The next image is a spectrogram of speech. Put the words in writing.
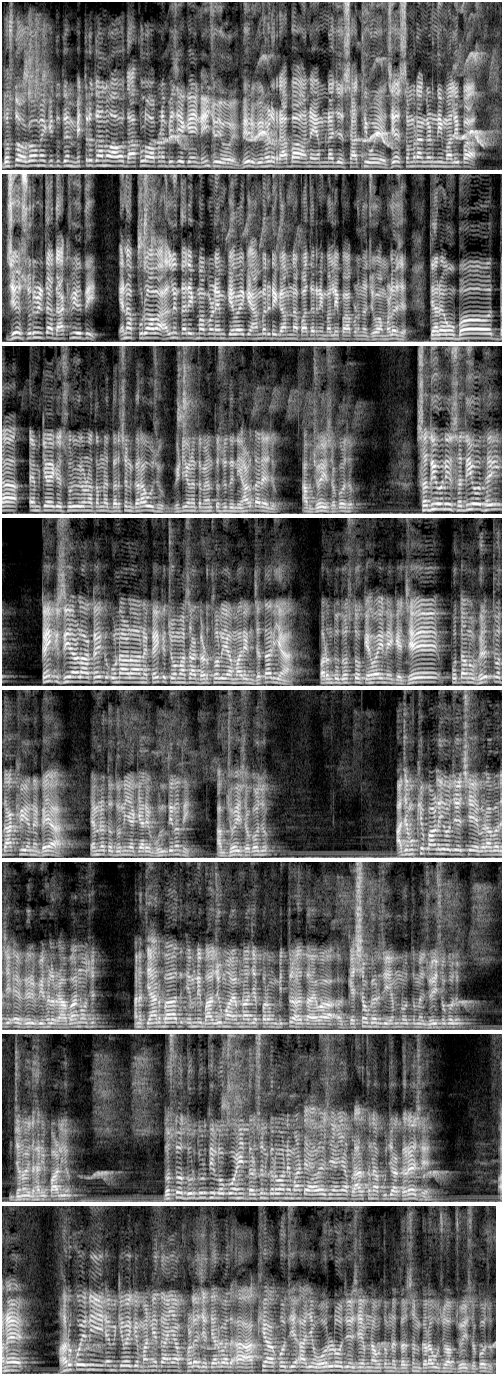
દોસ્તો, અગાઉ મેં કીધું તેમ મિત્રતાનો આવો દાખલો આપણે બીજે ક્યાંય નહીં જોયો હોય. વીર વિહળ રાબા અને એમના જે સાથીઓએ, જે સમરાંગણની માલિપા, જે સુરવીરતા દાખવી હતી, એના પુરાવા હાલની તારીખમાં પણ એમ કહેવાય કે આંબરડી ગામના પાદરની માલિપા આપણને જોવા મળે છે. ત્યારે હું બધા એમ કહેવાય કે સુરવીરોના તમને દર્શન કરાવું છું. વિડીયોને તમે અંત સુધી નિહાળતા રહેજો. આપ જોઈ શકો છો. સદીઓની સદીઓ થઈ, કંઈક શિયાળા, કંઈક ઉનાળા અને કંઈક ચોમાસા ગળથોલિયા મારીને જતા રહ્યા. પરંતુ દોસ્તો, કહેવાય નહીં કે જે પોતાનું વીરત્વ દાખવી અને ગયા, એમને તો દુનિયા ક્યારેય ભૂલતી નથી. આપ જોઈ શકો છો. આજે મુખ્ય પાળીઓ જે છે બરાબર છે, એ વીર વિહળ રાબાનો છે. અને ત્યારબાદ એમની બાજુમાં એમના જે પરમ મિત્ર હતા, એવા કેશવગરજી, એમનું તમે જોઈ શકો છો. જનોયધારી પાળીઓ. દોસ્તો, દૂર દૂરથી લોકો અહીં દર્શન કરવાને માટે આવે છે, અહીંયા પ્રાર્થના પૂજા કરે છે. અને હર કોઈની એમ કહેવાય કે માન્યતા અહીંયા ફળે છે, ત્યારબાદ આ આખે આખો જે આ જે ઓરડો જે છે, એમના હું તમને દર્શન કરાવું છું, આપ જોઈ શકો છો.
